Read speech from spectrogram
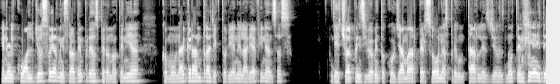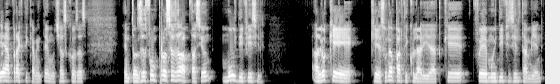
en el cual yo soy administrador de empresas, pero no tenía como una gran trayectoria en el área de finanzas. De hecho, al principio me tocó llamar personas, preguntarles, yo no tenía idea prácticamente de muchas cosas. Entonces fue un proceso de adaptación muy difícil. Algo que, que es una particularidad que fue muy difícil también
